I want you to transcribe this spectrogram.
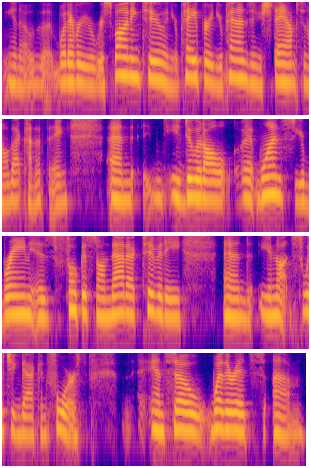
you know the whatever you're responding to and your paper and your pens and your stamps and all that kind of thing. And you do it all at once. Your brain is focused on that activity and you're not switching back and forth. And so whether it's um,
